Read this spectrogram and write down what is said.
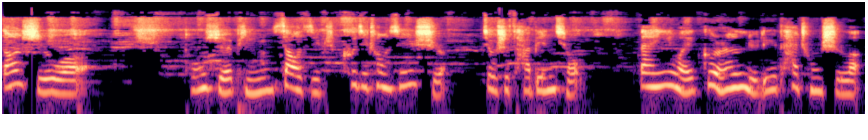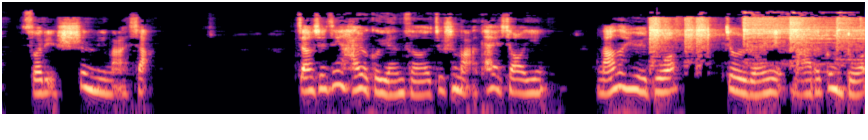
当时我。同学评校级科技创新时就是擦边球，但因为个人履历太充实了，所以顺利拿下。奖学金还有个原则，就是马太效应，拿的越多，就容易拿的更多。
